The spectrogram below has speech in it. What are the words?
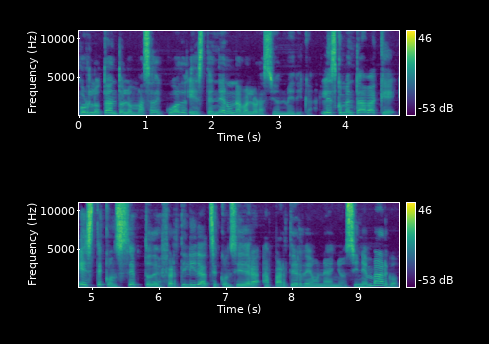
Por lo tanto, lo más adecuado es tener una valoración médica. Les comentaba que este concepto de fertilidad se considera a partir de un año. Sin embargo,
